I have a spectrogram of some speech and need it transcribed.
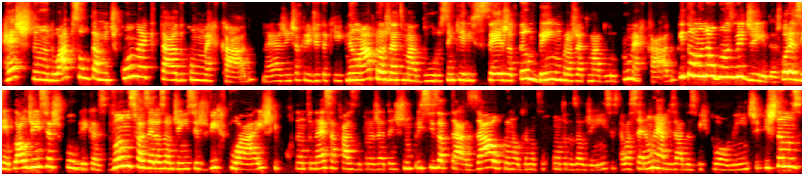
restando absolutamente conectado com o mercado. Né? A gente acredita que não há projeto maduro sem que ele seja também um projeto maduro para o mercado e tomando algumas medidas. Por exemplo, audiências públicas. Vamos fazer as audiências virtuais que portanto, nessa fase do projeto, a gente não precisa atrasar o cronograma por conta das audiências, elas serão realizadas virtualmente. Estamos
